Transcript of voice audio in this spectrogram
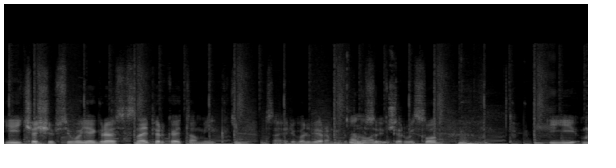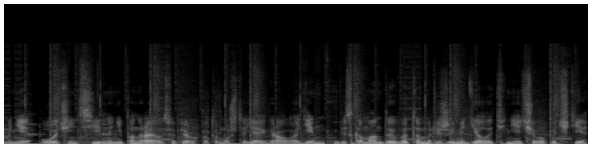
И чаще всего я играю со снайперкой там и каким-нибудь, не знаю, револьвером, А, ну, первый слот. И мне очень сильно не понравилось. Во-первых, потому что я играл один, без команды в этом режиме делать нечего почти.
